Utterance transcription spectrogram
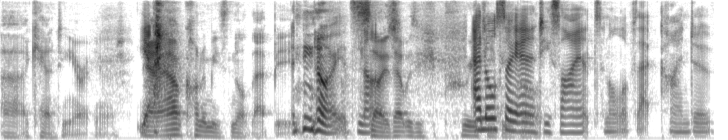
uh, accounting error in it. Hmm. Yeah. Now our economy is not that big. No, it's not. So that was a pretty and also anti-science and all of that kind of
